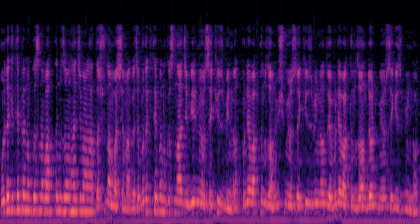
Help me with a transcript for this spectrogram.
Buradaki tepe noktasına baktığımız zaman hacim hatta şuradan başlayalım arkadaşlar. Buradaki tepe noktasının hacim 1 milyon 800 bin not. Buraya baktığımız zaman 3 milyon 800 bin not ve buraya baktığımız zaman 4 milyon 800 bin not.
